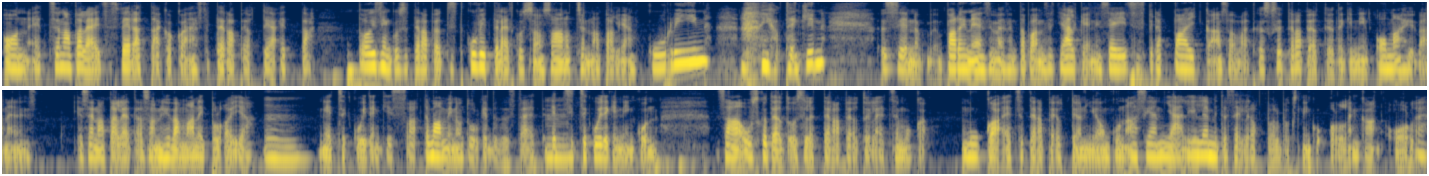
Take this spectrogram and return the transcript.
on, että se Natalia itse asiassa vedättää koko ajan sitä terapeuttia, että – toisin kuin se terapeutti sitten kuvittelee, että kun se on saanut sen Natalian kuriin jotenkin sen parin ensimmäisen tapaamisen jälkeen, niin se ei itse asiassa pidä paikkaansa, vaikka koska se terapeutti on jotenkin niin oma hyvänen ja se Natalia taas on hyvä manipuloija, mm. niin että se kuitenkin saa, tämä on minun tulkinta tästä, että, mm. että sitten se kuitenkin niin kuin saa uskoteltua sille terapeutille, että se muka, muka, että se terapeutti on jonkun asian jäljellä, mitä se ei loppujen lopuksi niin ollenkaan ole.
